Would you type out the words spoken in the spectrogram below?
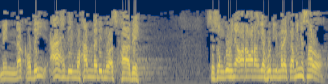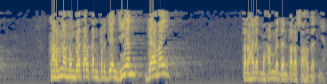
min naqdi ahdi Muhammadin wa ashabih. Sesungguhnya orang-orang Yahudi mereka menyesal karena membatalkan perjanjian damai terhadap Muhammad dan para sahabatnya.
